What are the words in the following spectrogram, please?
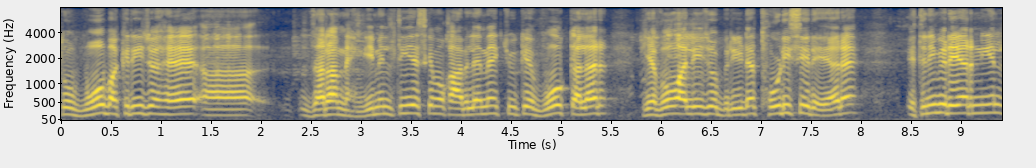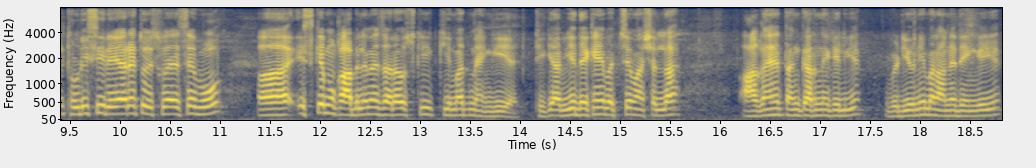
तो वो बकरी जो है ज़रा महँगी मिलती है इसके मुकाबले में क्योंकि वो कलर या वो वाली जो ब्रीड है थोड़ी सी रेयर है। इतनी भी रेयर नहीं है थोड़ी सी रेयर है तो इस वजह से वो आ, इसके मुकाबले में ज़रा उसकी कीमत महँगी है। ठीक है अब ये देखें बच्चे माशाल्लाह आ गए हैं तंग करने के लिए। वीडियो नहीं बनाने देंगे ये।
